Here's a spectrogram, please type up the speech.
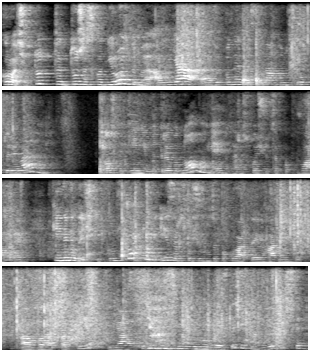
коротше, тут дуже складні роздуми, але я е, зупинилася на конструкторі Лего. Ось такий ніби три в одному. Я його зараз хочу запакувати. Такий невеличкий конструктор, і зараз хочу його запакувати гарненько е, в папір. Я сподіваюся, мені його вистачить, мене вистачить.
